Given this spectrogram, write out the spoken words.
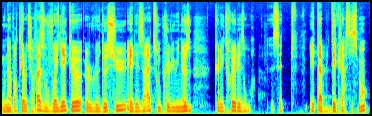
ou n'importe quelle autre surface, vous voyez que le dessus et les arêtes sont plus lumineuses que les creux et les ombres. Cette étape d'éclaircissement,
